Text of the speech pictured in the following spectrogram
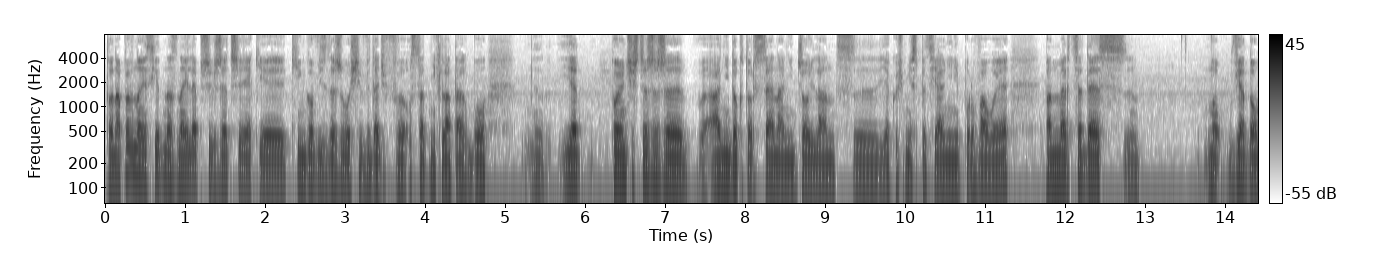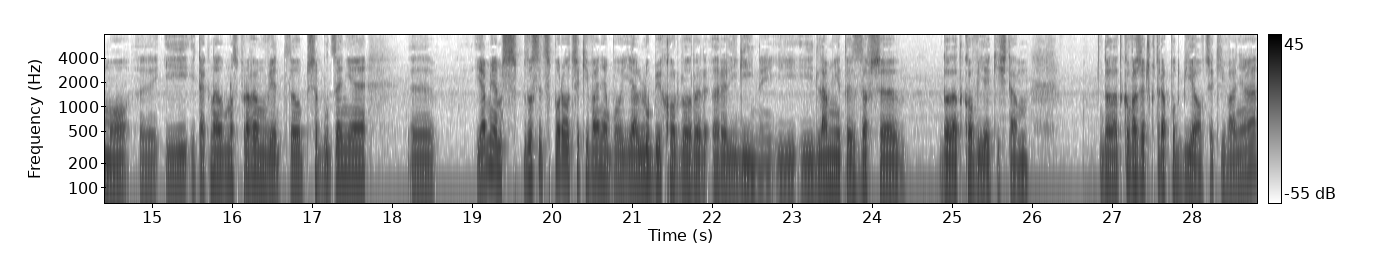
to na pewno jest jedna z najlepszych rzeczy, jakie Kingowi zdarzyło się wydać w ostatnich latach, bo ja powiem Ci szczerze, że ani Dr. Sen, ani Joyland y, jakoś mnie specjalnie nie porwały. Pan Mercedes, y, no wiadomo, y, i, i tak na dobrą sprawę mówię, to przebudzenie. Ja miałem dosyć spore oczekiwania, bo ja lubię horror religijny i, i dla mnie to jest zawsze dodatkowy jakiś tam dodatkowa rzecz, która podbija oczekiwania.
